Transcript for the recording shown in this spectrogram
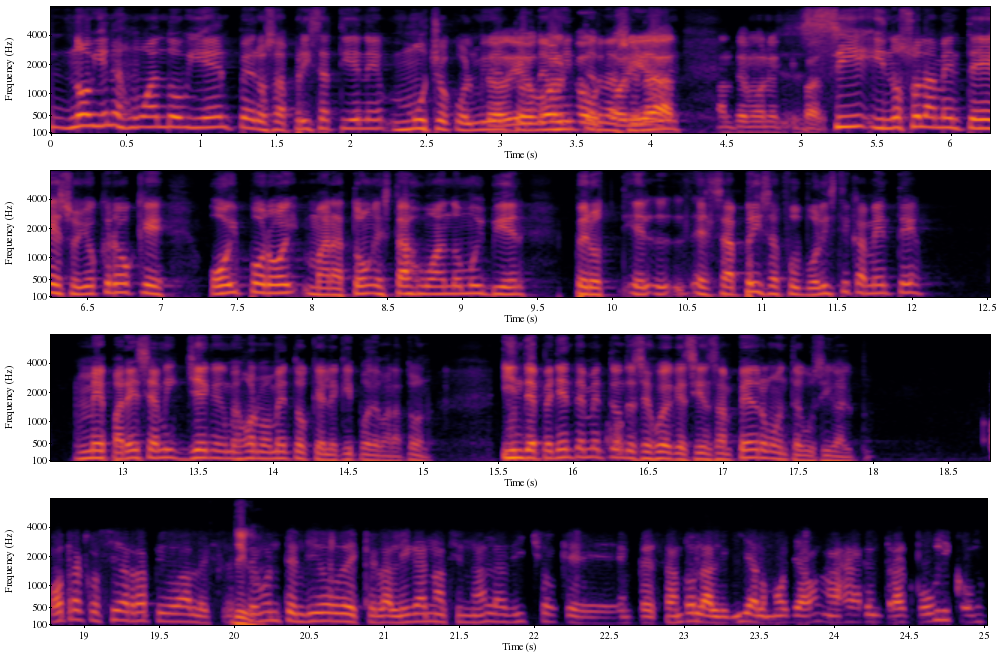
no viene jugando bien, pero Saprissa tiene mucho colmillo en torneos internacionales. ante Municipal. Sí, y no solamente eso, yo creo que hoy por hoy Maratón está jugando muy bien, pero el, el Saprissa futbolísticamente me parece a mí llega en mejor momento que el equipo de Maratón, independientemente de donde se juegue, si en San Pedro o en Tegucigalpa. Otra cosilla rápido, Alex. Tengo entendido de que la Liga Nacional ha dicho que empezando la liguilla, a lo mejor ya van a dejar entrar público, un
